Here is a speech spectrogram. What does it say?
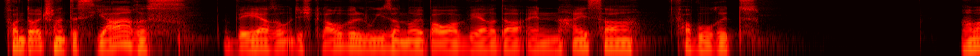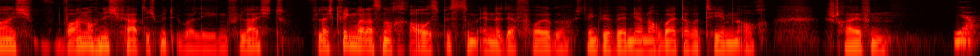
von Deutschland des Jahres wäre. Und ich glaube, Luisa Neubauer wäre da ein heißer Favorit. Aber ich war noch nicht fertig mit überlegen. Vielleicht Vielleicht kriegen wir das noch raus bis zum Ende der Folge. Ich denke, wir werden ja noch weitere Themen auch streifen. Ja.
